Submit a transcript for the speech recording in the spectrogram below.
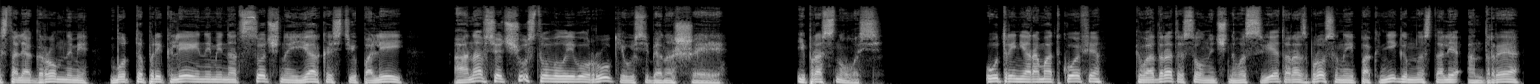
стали огромными, будто приклеенными над сочной яркостью полей, а она все чувствовала его руки у себя на шее. И проснулась. Утренний аромат кофе, квадраты солнечного света, разбросанные по книгам на столе Андреа,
